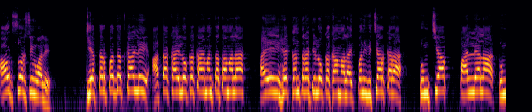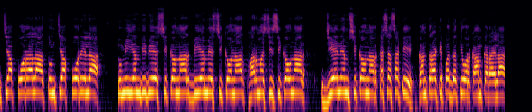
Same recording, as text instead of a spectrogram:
आउटसोर्सिंग वाले. तर पद्धत काढली. आता काय लोक काय म्हणतात आम्हाला? अय हे कंत्राटी लोक कामाला आहेत. पण विचार करा तुमच्या पाल्याला तुमच्या पोराला तुमच्या पोरीला तुम्ही एम बी बी एस शिकवणार बी एम एस शिकवणार फार्मसी शिकवणार जी एन एम शिकवणार कशासाठी? कंत्राटी पद्धतीवर काम करायला.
